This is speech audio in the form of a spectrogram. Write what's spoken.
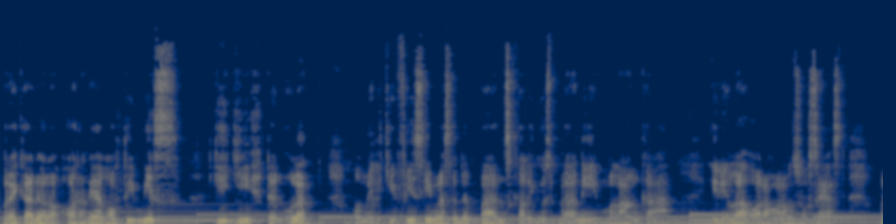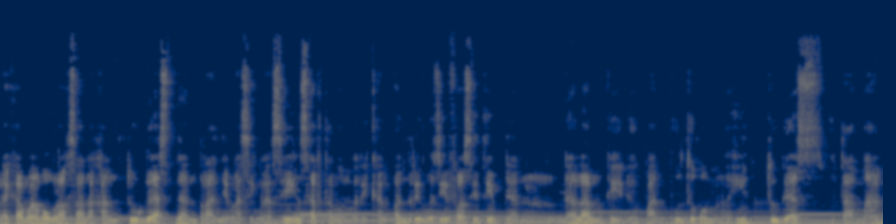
Mereka adalah orang yang optimis, gigih, dan ulet, memiliki visi masa depan sekaligus berani melangkah. Inilah orang-orang sukses. Mereka mampu melaksanakan tugas dan perannya masing-masing serta memberikan kontribusi positif dan dalam kehidupan untuk memenuhi tugas utama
